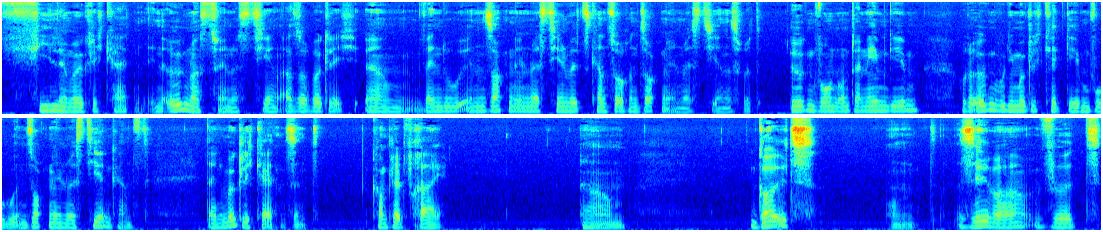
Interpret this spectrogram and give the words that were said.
viele Möglichkeiten, in irgendwas zu investieren. Also wirklich, ähm, wenn du in Socken investieren willst, kannst du auch in Socken investieren. Es wird irgendwo ein Unternehmen geben oder irgendwo die Möglichkeit geben, wo du in Socken investieren kannst. Deine Möglichkeiten sind komplett frei. Ähm, Gold und Silber wird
